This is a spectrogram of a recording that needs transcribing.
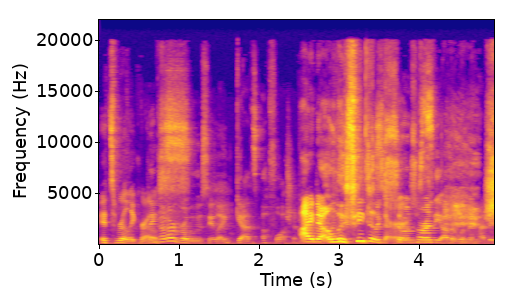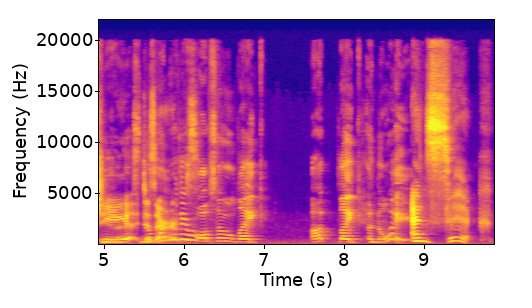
it's really gross. Thank God our girl Lucy like gets a flush. In. I know Lucy Like, deserves. so sorry the other women had to She do this. No wonder they were also like up, like annoyed. and sick.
